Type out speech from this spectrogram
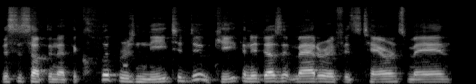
this is something that the Clippers need to do, Keith. And it doesn't matter if it's Terance Mann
